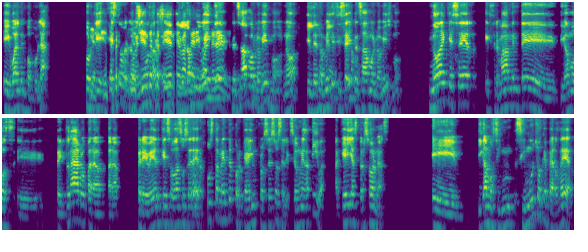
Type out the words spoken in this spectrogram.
e igual de impopular. Porque el siguiente, presidente va a ser igual de pensábamos lo mismo, ¿no? Y el del 2016 pensábamos lo mismo. No hay que ser extremadamente, digamos, eh, claro para, prever que eso va a suceder, justamente porque hay un proceso de selección negativa. Aquellas personas, eh, digamos, sin, sin mucho que perder,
